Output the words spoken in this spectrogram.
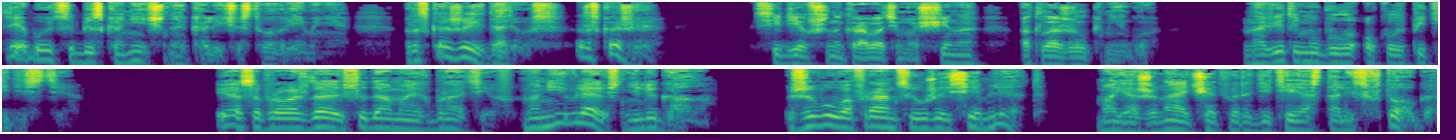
требуется бесконечное количество времени. Расскажи, Дариус, расскажи». Сидевший на кровати мужчина отложил книгу. На вид ему было около пятидесяти. «Я сопровождаю сюда моих братьев, но не являюсь нелегалом. Живу во Франции уже семь лет. Моя жена и четверо детей остались в Того.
